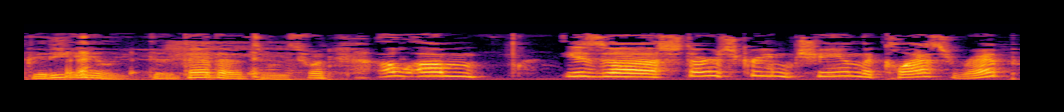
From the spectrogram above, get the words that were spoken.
goody alien. That, that, that's always fun. Oh, um, is, uh, Starscream Chan the class rep?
